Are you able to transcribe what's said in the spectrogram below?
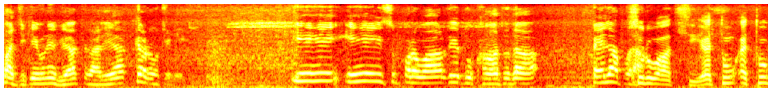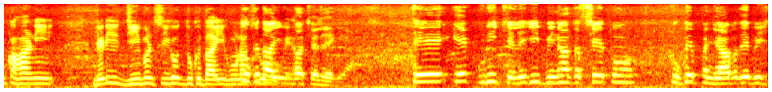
ਭੱਜ ਕੇ ਉਹਨੇ ਵਿਆਹ ਕਰਾ ਲਿਆ, ਘਰੋਂ ਚਲੇ ਗਈ। ਇਹ ਇਹ ਇਸ ਪਰਿਵਾਰ ਦੇ ਦੁਖਾਂਤ ਦਾ ਪਹਿਲਾ ਪੜਾਅ ਸ਼ੁਰੂਆਤ ਸੀ। ਇੱਥੋਂ ਇੱਥੋਂ ਕਹਾਣੀ ਜਿਹੜੀ ਜੀਵਨ ਸੀ ਉਹ ਦੁਖਦਾਈ ਹੋਣਾ ਸ਼ੁਰੂ ਦੁਖਦਾਈ ਹੋ ਹੁੰਦਾ ਗਿਆ ਚਲੇ ਗਿਆ। ਤੇ ਇਹ ਕੁੜੀ ਚਲੇ ਗਈ ਬਿਨਾਂ ਦੱਸੇ ਤੋਂ ਕਿਉਂਕਿ ਪੰਜਾਬ ਦੇ ਵਿੱਚ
